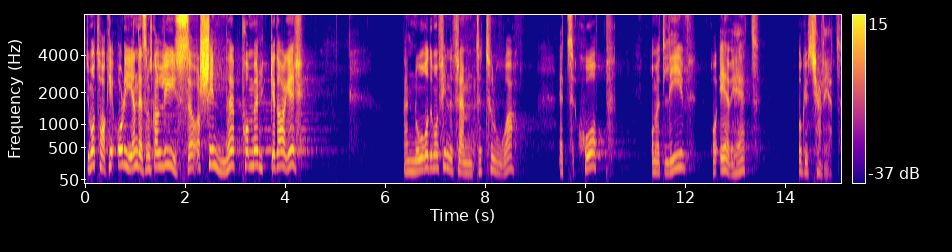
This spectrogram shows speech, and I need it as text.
du må ha tak i oljen, det som skal lyse og skinne på mørke dager. Det er nå du må finne frem til troa, et håp om et liv og evighet og Guds kjærlighet.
